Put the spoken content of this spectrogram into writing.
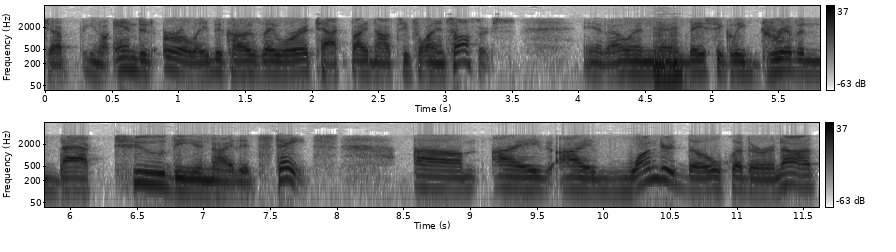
Jump, you know, ended early because they were attacked by Nazi flying saucers, you know, and, mm-hmm. and basically driven back to the United States. Um, I I wondered though whether or not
